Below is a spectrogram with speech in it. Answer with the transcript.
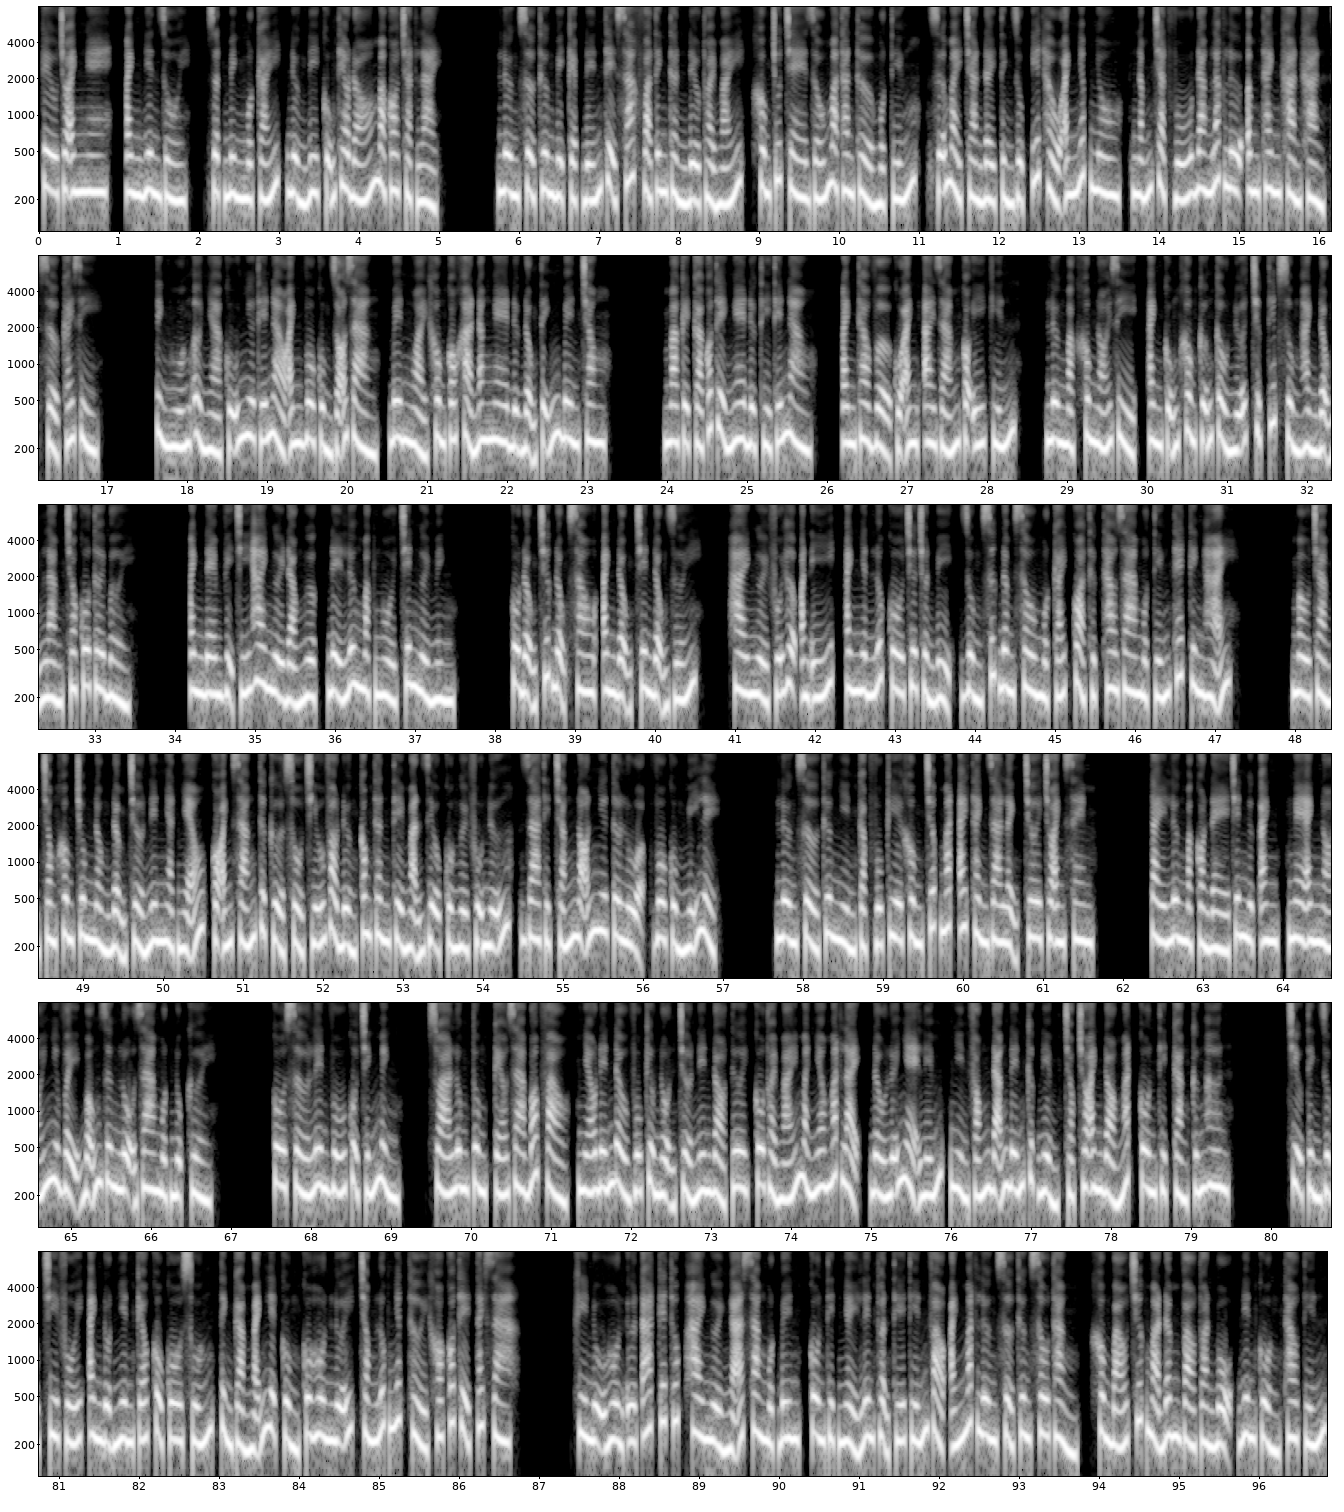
Kêu cho anh nghe, anh điên rồi, giật mình một cái, đường đi cũng theo đó mà co chặt lại. Lương sở thương bị kẹp đến thể xác và tinh thần đều thoải mái, không chút che giấu mà than thở một tiếng, giữa mày tràn đầy tình dục yết hầu anh nhấp nhô, nắm chặt vú đang lắc lư âm thanh khàn khàn, sợ cái gì. Tình huống ở nhà cũ như thế nào anh vô cùng rõ ràng, bên ngoài không có khả năng nghe được động tĩnh bên trong. Mà kể cả có thể nghe được thì thế nào. Anh thao vợ của anh ai dám có ý kiến. Lương mặc không nói gì, anh cũng không cưỡng cầu nữa trực tiếp dùng hành động làm cho cô tơi bời. Anh đem vị trí hai người đảo ngược để lương mặc ngồi trên người mình. Cô động trước động sau, anh động trên động dưới. Hai người phối hợp ăn ý, anh nhân lúc cô chưa chuẩn bị, dùng sức đâm sâu một cái quả thực thao ra một tiếng thét kinh hãi. Màu tràm trong không trung nồng đậm trở nên nhạt nhẽo, có ánh sáng từ cửa sổ chiếu vào đường cong thân thể mạn diệu của người phụ nữ, da thịt trắng nõn như tơ lụa, vô cùng mỹ lệ. Lương sở thương nhìn cặp vũ kia không chớp mắt ách thanh ra lệnh chơi cho anh xem. Tay lương mặc còn đè trên ngực anh, nghe anh nói như vậy bỗng dưng lộ ra một nụ cười. Cô sờ lên vú của chính mình, xóa lung tung kéo ra bóp vào, nhéo đến đầu vú kiều nộn trở nên đỏ tươi, cô thoải mái mà nheo mắt lại, đầu lưỡi nhẹ liếm, nhìn phóng đãng đến cực điểm, chọc cho anh đỏ mắt côn thịt càng cứng hơn. Chịu tình dục chi phối, anh đột nhiên kéo cổ cô xuống, tình cảm mãnh liệt cùng cô hôn lưỡi, trong lúc nhất thời khó có thể tách ra. Khi nụ hôn ướt át kết thúc hai người ngã sang một bên, côn thịt nhảy lên thuận thế tiến vào ánh mắt lương sở thương sâu thẳng, không báo trước mà đâm vào toàn bộ, điên cuồng thao tiến.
